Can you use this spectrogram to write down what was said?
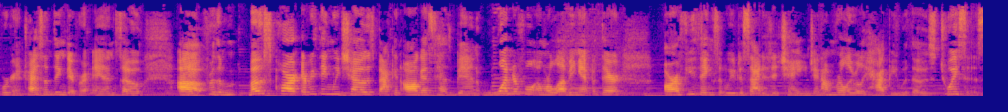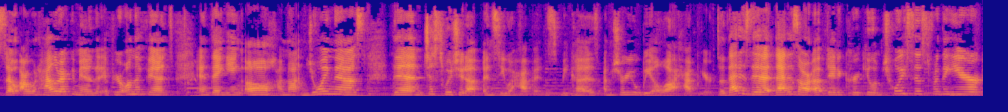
We're gonna try something different. And so uh, for the most part, everything we chose back in August has been wonderful and we're loving it. But there are a few things that we've decided to change and I'm really, really happy with those choices. So I would highly recommend that if you're on the fence and thinking, oh, I'm not enjoying this, then just switch it up and see what happens because I'm sure you'll be a lot happier. So that is it. That is our updated curriculum choices for the year.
